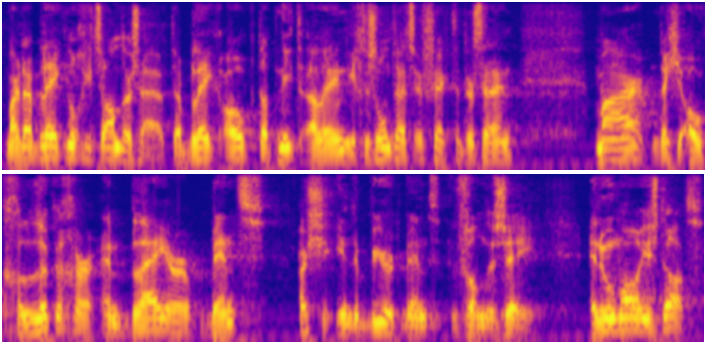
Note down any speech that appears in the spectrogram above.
Maar daar bleek nog iets anders uit. Daar bleek ook dat niet alleen die gezondheidseffecten er zijn... maar dat je ook gelukkiger en blijer bent... als je in de buurt bent van de zee. En hoe mooi is dat?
